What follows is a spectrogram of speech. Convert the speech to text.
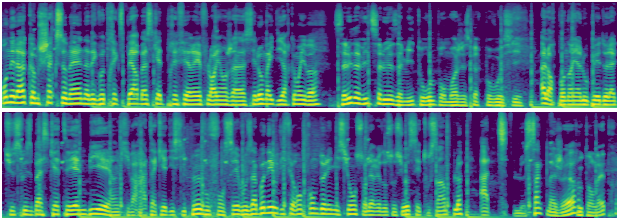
On est là comme chaque semaine avec votre expert basket préféré, Florian Jass. Hello my dear, comment il va? Salut David, salut les amis, tout roule pour moi, j'espère que pour vous aussi. Alors pour ne rien louper de l'actu Swiss Basket et NBA hein, qui va rattaquer d'ici peu, vous foncez, vous abonnez aux différents comptes de l'émission sur les réseaux sociaux, c'est tout simple, at le 5 majeur. Tout en lettres.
